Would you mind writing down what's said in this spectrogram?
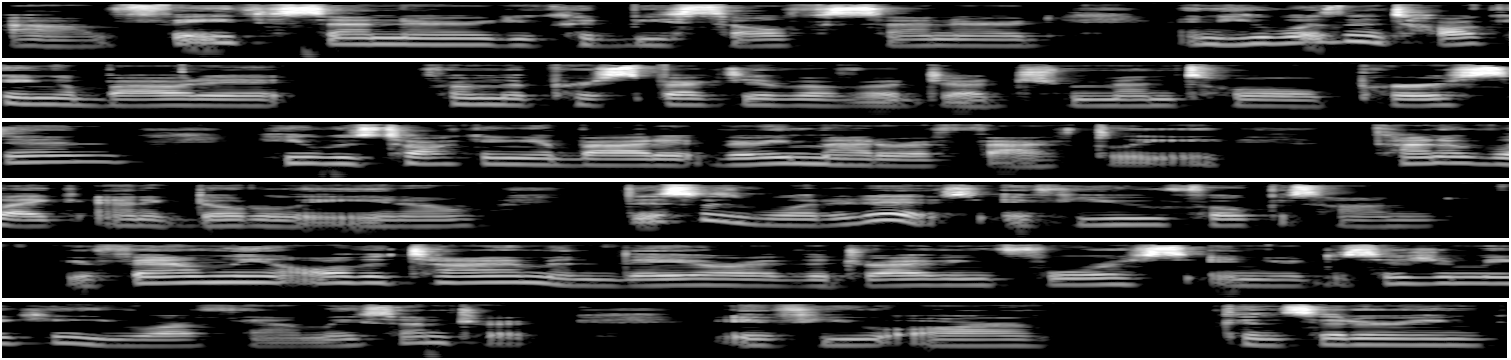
um, faith centered, you could be self centered. And he wasn't talking about it from the perspective of a judgmental person. He was talking about it very matter of factly, kind of like anecdotally, you know, this is what it is. If you focus on your family all the time and they are the driving force in your decision making, you are family centric. If you are considering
